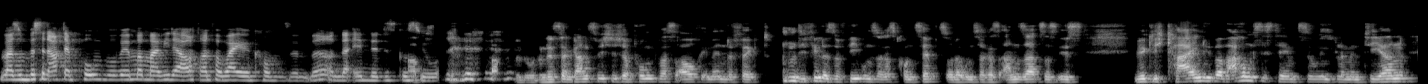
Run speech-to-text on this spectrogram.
immer so ein bisschen auch der Punkt, wo wir immer mal wieder auch dran vorbeigekommen sind, ne? Und in der Diskussion. Absolut. Absolut. Und das ist ein ganz wichtiger Punkt, was auch im Endeffekt die Philosophie unseres Konzepts oder unseres Ansatzes ist, wirklich kein Überwachungssystem zu implementieren,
